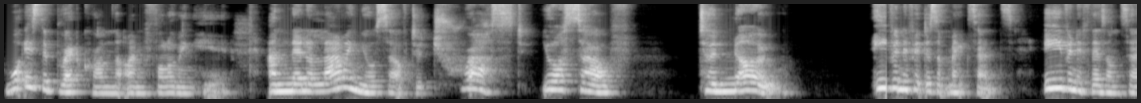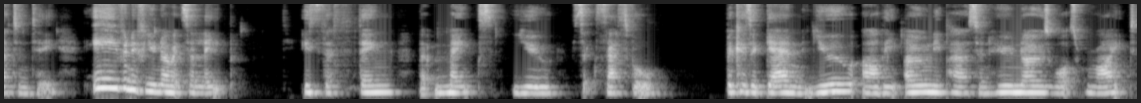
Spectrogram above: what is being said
What is the breadcrumb that I'm following here? And then allowing yourself to trust yourself to know, even if it doesn't make sense, even if there's uncertainty, even if you know it's a leap, is the thing that makes you successful. Because again, you are the only person who knows what's right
